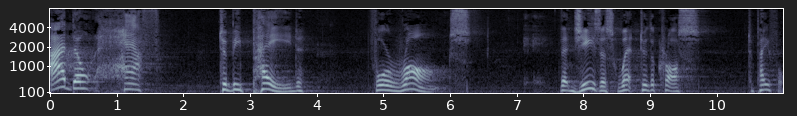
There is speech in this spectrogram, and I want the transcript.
I don't have to be paid for wrongs that Jesus went to the cross to pay for.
